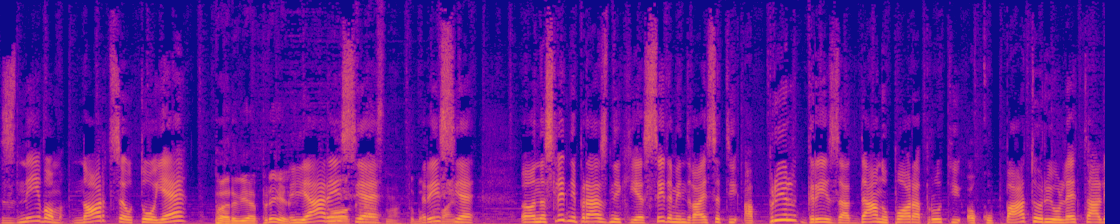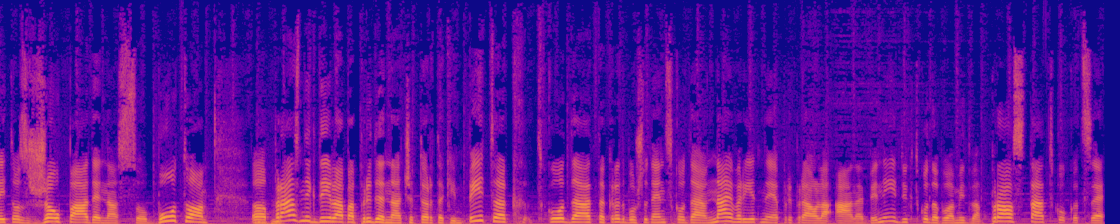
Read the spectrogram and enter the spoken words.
z dnevom norcev, to je 1. april. Ja, res o, je. krasno, Res fajn. je. Uh, Naslednji praznik je 27. april, gre za dan upora proti okupatorju, leta letos žal pade na soboto. Uh, praznik dela pa pride na četrtek in petek, tako da takrat bo študentsko oddajo najverjetneje pripravila Ana Benedikt, tako da bo mi dva prosta, tako kot se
